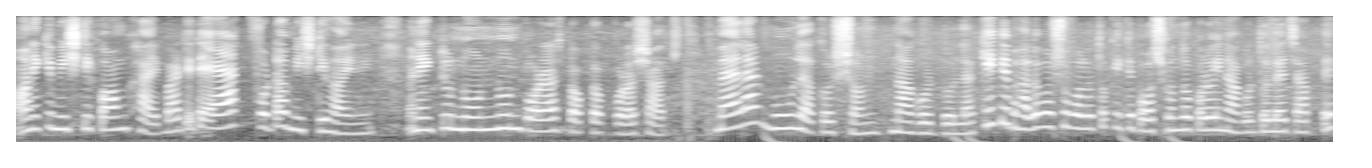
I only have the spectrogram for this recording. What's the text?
অনেকে মিষ্টি কম খায়, বাট এটা এক ফোঁটা মিষ্টি হয়নি। মানে একটু নুন নুন পড়া টকটক পড়া স্বাদ। মেলার মূল আকর্ষণ নাগরদোল্লা। কে কে ভালোবাসো বলো তো? কে কে পছন্দ করো এই নাগরদোলায় চাপতে?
